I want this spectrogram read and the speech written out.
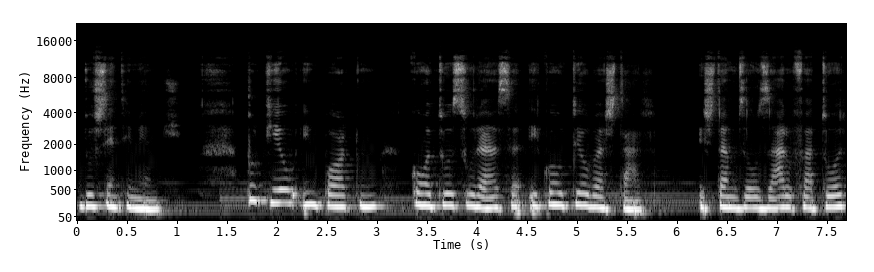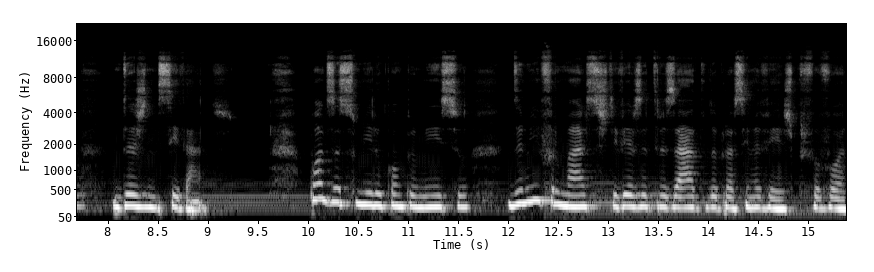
dos sentimentos. Porque eu importo-me com a tua segurança e com o teu bem-estar. Estamos a usar o fator das necessidades. Podes assumir o compromisso de me informar se estiveres atrasado da próxima vez, por favor.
